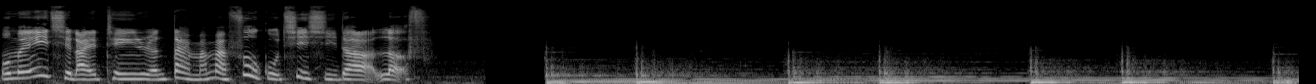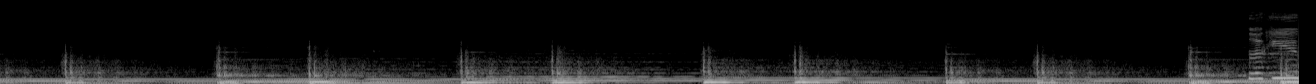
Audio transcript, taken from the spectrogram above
我们一起来听人带满满复古气息的《Love》。Look you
